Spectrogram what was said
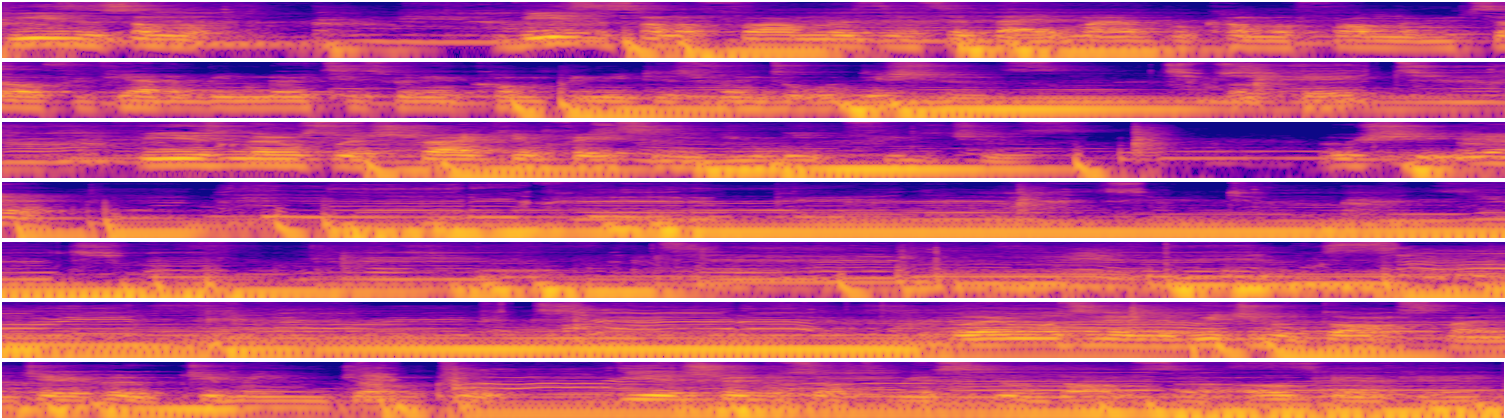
These are some of V's the son of farmers and said that he might have become a farmer himself if he hadn't been noticed when he accompanied his friend to auditions. Okay. V is known for his striking face and unique features. Oh shit, yeah. Though he wasn't an original dance man, J Hope, Jimin, and Jungkook, V has shown himself to be a skilled dancer. Okay, okay.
